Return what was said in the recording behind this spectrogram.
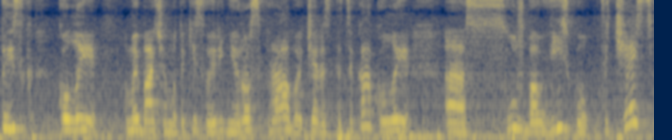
тиск, коли ми бачимо такі своєрідні розправи через ТЦК, коли е, служба в війську це честь,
